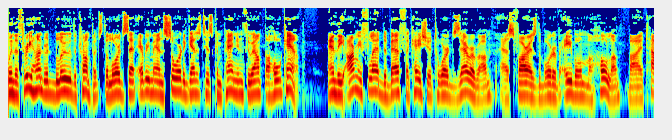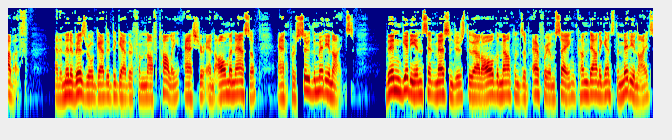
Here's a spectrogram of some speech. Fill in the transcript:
When the three hundred blew the trumpets, the Lord set every man's sword against his companion throughout the whole camp. And the army fled to Beth Acacia toward Zererah, as far as the border of Abel Meholah by Tabbath. And the men of Israel gathered together from Naphtali, Asher, and all Manasseh, and pursued the Midianites. Then Gideon sent messengers throughout all the mountains of Ephraim, saying, Come down against the Midianites,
